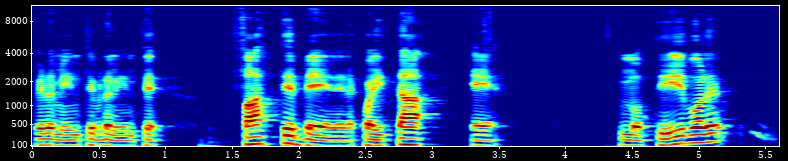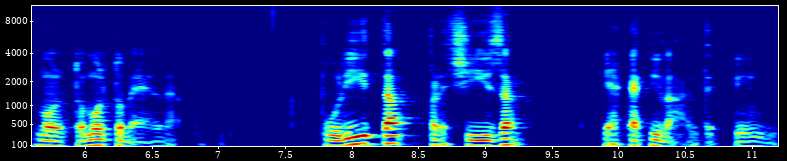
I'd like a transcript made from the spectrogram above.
veramente, veramente fatte bene. La qualità è notevole, molto, molto bella. Pulita, precisa e accattivante. Quindi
